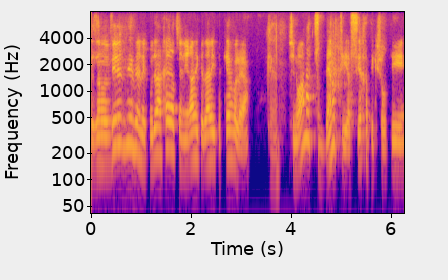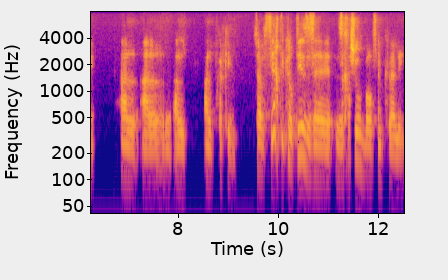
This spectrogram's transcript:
וזה מביא אותי לנקודה אחרת שנראה לי כדאי להתעכב עליה, כן. שנורא מעצבן אותי השיח התקשורתי על, על, על, על פקקים. עכשיו, שיח תקשורתי זה, זה חשוב באופן כללי.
